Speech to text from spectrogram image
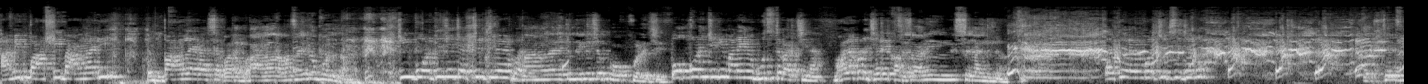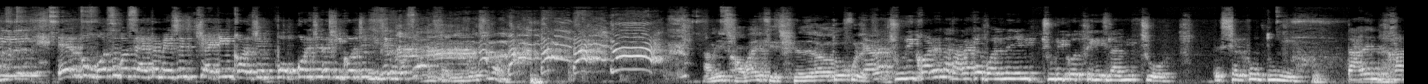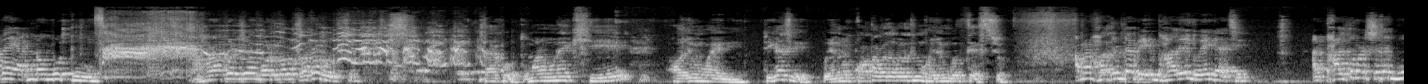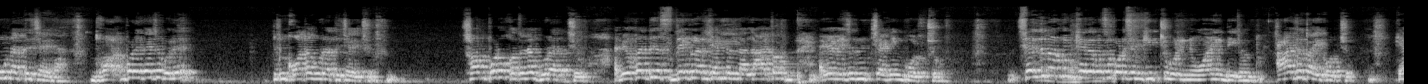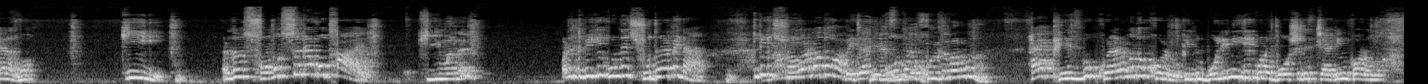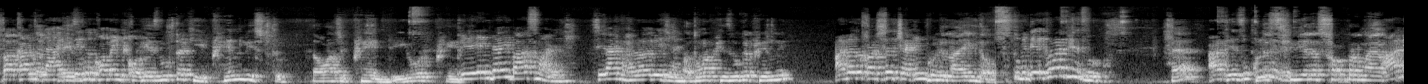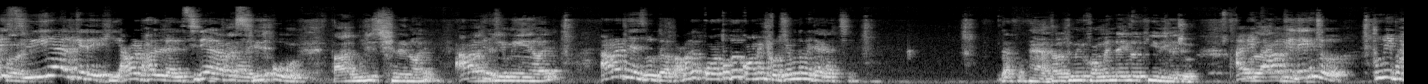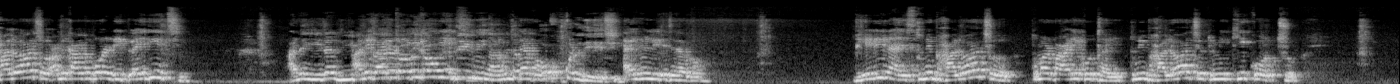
আমি পাশি বাঙালি বাংলায় ভাষা কথা বাংলা ভাষায় তো বললাম। কি বলতে চাচ্ছি বল। বাংলায় তো লিখেছে পোক করেছে। ও করেছে কি মানে আমি বুঝতে পারছি না। ভালো করে ছেড়ে কথা আমি ইংলিশে জানি না। তাকে এরকম বলছিস সেজন্য তুমি এরকম বসে বসে একটা মেসেজ চ্যাটিং করেছে পোক করেছে না কি করেছে ডিজেল বসে? আমি আমি সবাইকে ছেলেরাও তো করেছি। যারা চুরি করে না তারাকে বলে না যে আমি চুরি করতে গেছিলাম আমি চোর। সেরকম তুমি। তাদের খাতায় এক নম্বর তুমি। ধরা করে যাওয়া বড় বড় কথা বলছো। দেখো, তোমার মনে হয় খেয়ে হজম হয়নি, ঠিক আছে? ওই জন্য কথা বলে বলে তুমি হজম করতে এসছো। আমার হজমটা ভালোই হয়ে গেছে। আর ফালতু আমার সাথে মুখ রাখতে চাই না। ধরা পড়ে গেছে বলে তুমি কথা ঘোরাতে চাইছো। সম্পূর্ণ কথাটা ঘোরাচ্ছ। আমি ওখান থেকে দেখলাম যে একটা লাল একটা মেসেজ চ্যাটিং করছ। সেদিন ওরকম খেতে বসে করেছেন কিচ্ছু বলিনি দিয়ে গেলাম, আজও তাই করছ? কেন গো? কি? তোমার সমস্যাটা কোথায়? কি মানে? আরে তুমি কি কোনদিন শুধরাবে না? তুমি কি সবার মতো হবে? যাতে ফেসবুকে খুলতে পারব না। হ্যাঁ ফেসবুক খোলার মতো খোলো কিন্তু বলিনি যে কোনো বউর সাথে চ্যাটিং করো বা কারও লাইভ দেখে কমেন্ট করো। ফেসবুকটা কি? ফ্রেন্ড লিস্ট তো। তাও আছে ফ্রেন্ড ইওর ফ্রেন্ড ফ্রেন্ডাই বাস মারে সেটা আমি ভালোভাবে জানি। তোমার ফেসবুকে ফ্রেন্ড নেই? আমি তো কারোর সাথে চ্যাটিং করি লাইক দাও। তুমি দেখো না ফেসবুক হ্যাঁ? আর ফেসবুক খুলে? সিরিয়ালের সব মায়া আমি সিরিয়ালকে দেখি আমার ভালো লাগে সিরিয়াল আমার ভালো ও তার বুঝি ছেলে নয় আমার বুঝি মেয়ে নয়। আমার ফেসবুক দেখো আমাকে কত করে কমেন্ট করছে আমি তোমায় দেখাচ্ছি। দেখো। হ্যাঁ তাহলে তুমি কমেন্ট এগুলো কি লিখেছো? আমি কাউকে দেখেছ? তুমি ভালো আছো? আমি কাউকে কোনো রিপ্লাই দিয়েছি? আরে এটা আমি রিপ্লাই তো আমি কাউকে কাউকে দিইনি আমি তো দেখো। অফ করে দিয়েছি। একজন লিখেছে দেখো। ভেরি নাইস তুমি ভালো আছো? তোমার বাড়ি কোথায়? তুমি ভালো আছো? তুমি কি করছ?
